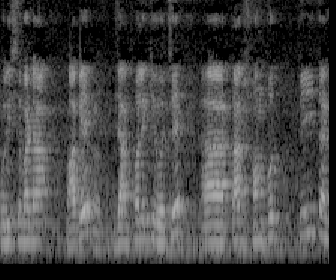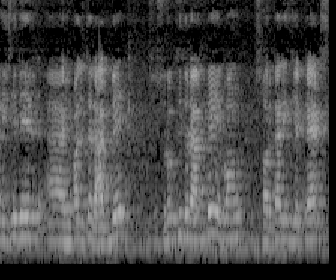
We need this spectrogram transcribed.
পরিষেবাটা পাবে। যার ফলে কি হচ্ছে তার সম্পত্তি তার নিজেদের হেফাজতে রাখবে, সুরক্ষিত রাখবে এবং সরকারি যে ট্যাক্স,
